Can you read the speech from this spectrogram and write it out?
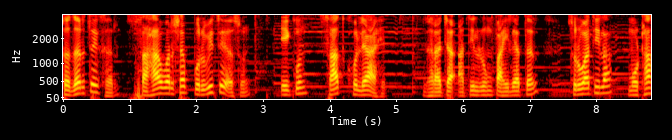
सदरचे घर सहा वर्षापूर्वीचे असून एकूण सात खोल्या आहेत. घराच्या आतील रूम पाहिल्या तर सुरुवातीला मोठा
